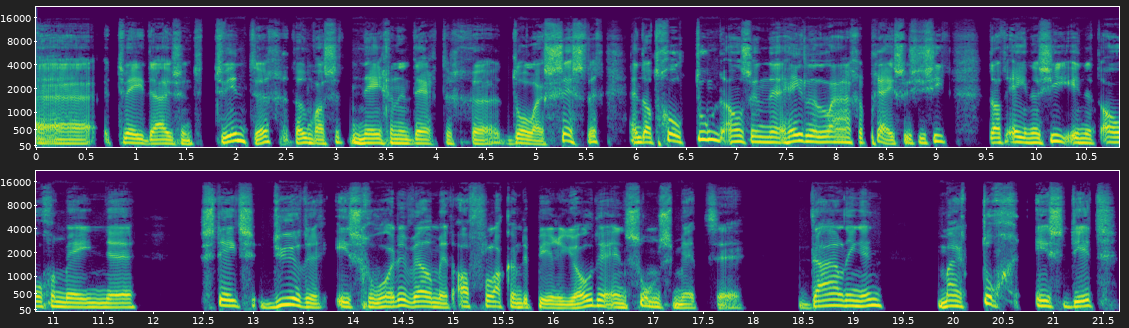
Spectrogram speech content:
uh, 2020. Toen was het 39 uh, dollar 60 en dat gold toen als een uh, hele lage prijs. Dus je ziet dat energie in het algemeen uh, steeds duurder is geworden, wel met afvlakkende perioden en soms met uh, dalingen. Maar toch is dit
